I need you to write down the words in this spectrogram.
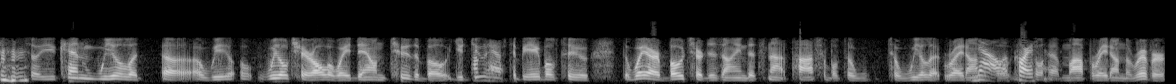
Mhm. So you can wheel a, a wheel, a wheelchair all the way down to the boat. You do Okay. have to be able to. The way our boats are designed, it's not possible to to wheel it right on No, the boat of course and still not. have them operate on the river.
